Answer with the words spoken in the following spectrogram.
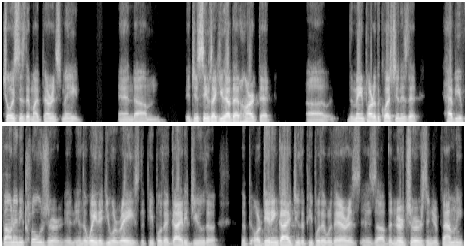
choices that my parents made, and um, it just seems like you have that heart that uh, the main part of the question is that have you found any closure in, in the way that you were raised, the people that guided you, the, the or didn't guide you, the people that were there as, as uh, the nurturers in your family?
